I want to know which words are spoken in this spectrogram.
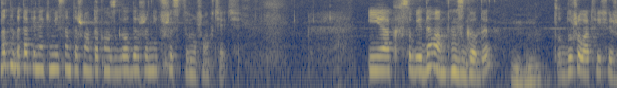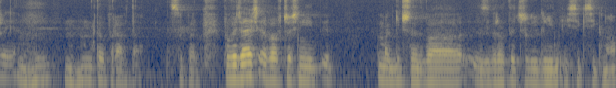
na tym etapie, na jakim jestem, też mam taką zgodę, że nie wszyscy muszą chcieć. I jak sobie dałam tę zgodę, mhm. to dużo łatwiej się żyje. Mhm, mhm, to prawda. Super. Powiedziałaś, Ewa, wcześniej magiczne dwa zwroty, czyli Lean i Six Sigma.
